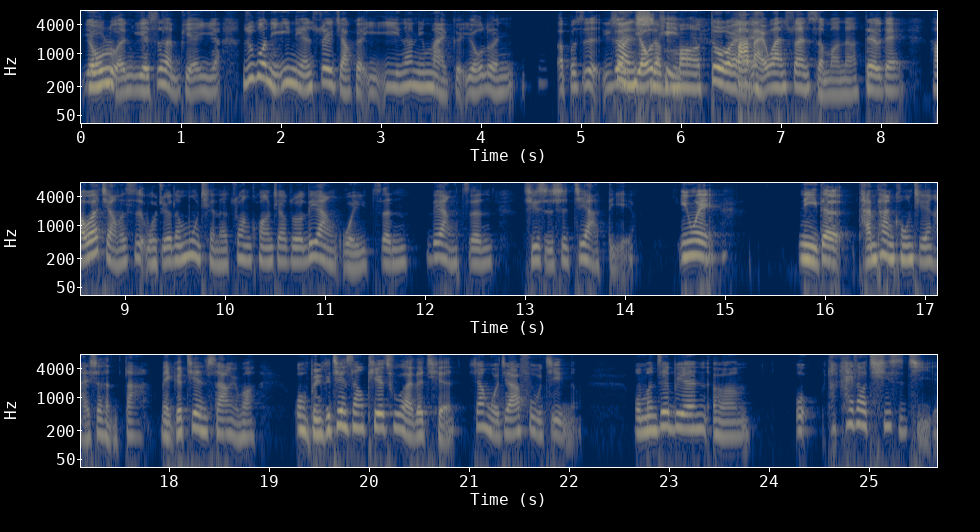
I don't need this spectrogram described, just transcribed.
游轮也是很便宜啊！如果你一年税缴个一亿，那你买个游轮，呃，不是一个游艇，对，八百万算什么呢？对不对？好，我要讲的是，我觉得目前的状况叫做量为增，量增其实是价跌，因为你的谈判空间还是很大。每个建商有没有？哦，每个建商贴出来的钱，像我家附近呢，我们这边，嗯、呃，我他开到七十几。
